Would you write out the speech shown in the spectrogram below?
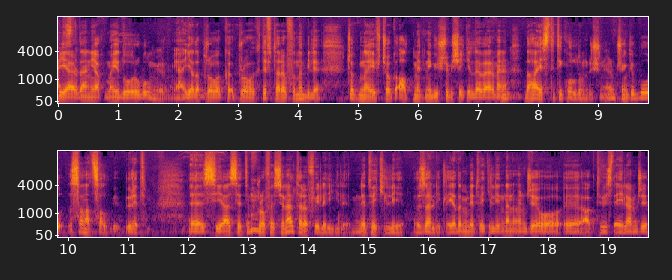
bir yerden yapmayı doğru bulmuyorum. Yani ya da provoka- provokatif tarafını bile çok naif, çok alt metni güçlü bir şekilde vermenin daha estetik olduğunu düşünüyorum. Çünkü bu sanatsal bir üretim. Ee, siyasetin profesyonel tarafıyla ilgili milletvekilliği özellikle ya da milletvekilliğinden önce o e, aktivist eylemci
